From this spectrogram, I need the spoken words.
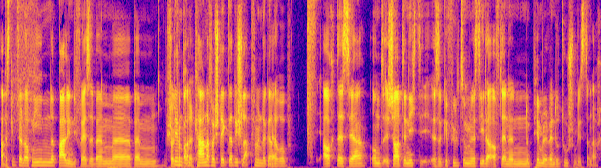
aber es gibt halt auch nie einen Ball in die Fresse beim, äh, beim stimmt, Völkerball. und keiner versteckt da die Schlapfen in der Garderobe. Auch das, ja. Und es schaut dir nicht, also gefühlt zumindest jeder auf deinen Pimmel, wenn du duschen bist danach.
